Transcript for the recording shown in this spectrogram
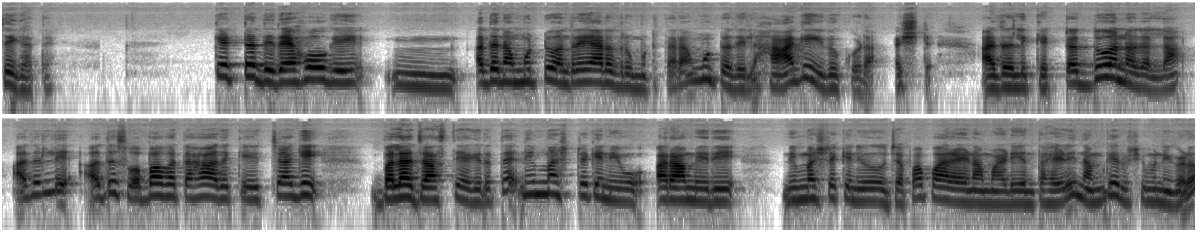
ಸಿಗತ್ತೆ. ಕೆಟ್ಟದ್ದಿದೆ, ಹೋಗಿ ಅದನ್ನು ಮುಟ್ಟು ಅಂದರೆ ಯಾರಾದರೂ ಮುಟ್ತಾರ? ಮುಟ್ಟೋದಿಲ್ಲ. ಹಾಗೆ ಇದು ಕೂಡ ಅಷ್ಟೆ. ಅದರಲ್ಲಿ ಕೆಟ್ಟದ್ದು ಅನ್ನೋದಲ್ಲ, ಅದರಲ್ಲಿ ಅದು ಸ್ವಭಾವತಃ ಅದಕ್ಕೆ ಹೆಚ್ಚಾಗಿ ಬಲ ಜಾಸ್ತಿ ಆಗಿರುತ್ತೆ. ನಿಮ್ಮಷ್ಟಕ್ಕೆ ನೀವು ಆರಾಮಿರಿ, ನಿಮ್ಮಷ್ಟಕ್ಕೆ ನೀವು ಜಪಪಾರಾಯಣ ಮಾಡಿ ಅಂತ ಹೇಳಿ ನಮಗೆ ಋಷಿಮುನಿಗಳು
